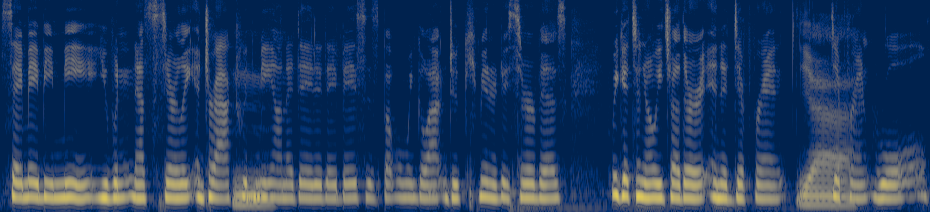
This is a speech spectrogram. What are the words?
say maybe me you wouldn't necessarily interact mm. with me mm. on a day-to-day basis but when we go out and do community service we get to know each other in a different yeah. different role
